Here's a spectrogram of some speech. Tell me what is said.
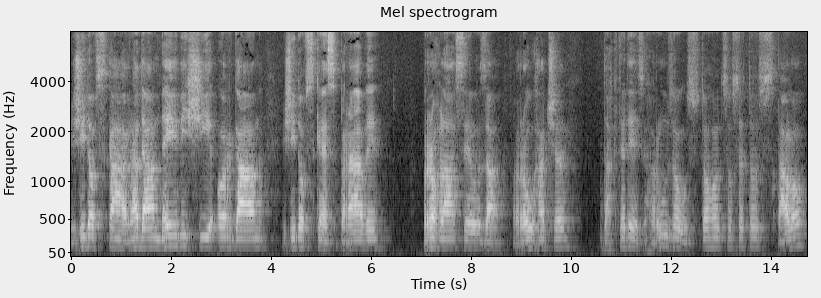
židovská rada, nejvyšší orgán židovské zprávy, prohlásil za rouhače, tak tedy s hrůzou z toho, co se to stalo,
